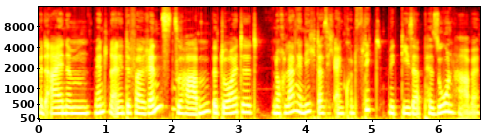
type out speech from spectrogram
mit einem Menschen eine Differenz zu haben, bedeutet noch lange nicht, dass ich einen Konflikt mit dieser Person habe.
